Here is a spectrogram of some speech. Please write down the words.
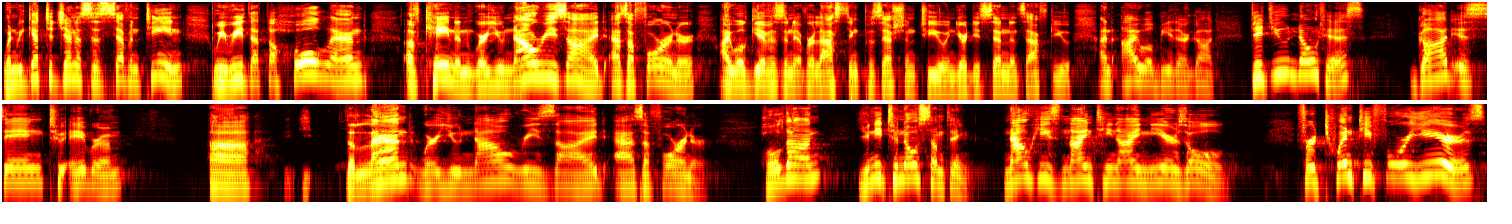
when we get to Genesis 17, we read that the whole land of Canaan, where you now reside as a foreigner, I will give as an everlasting possession to you and your descendants after you, and I will be their God. Did you notice God is saying to Abram, uh, the land where you now reside as a foreigner? Hold on, you need to know something. Now he's 99 years old. For 24 years,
